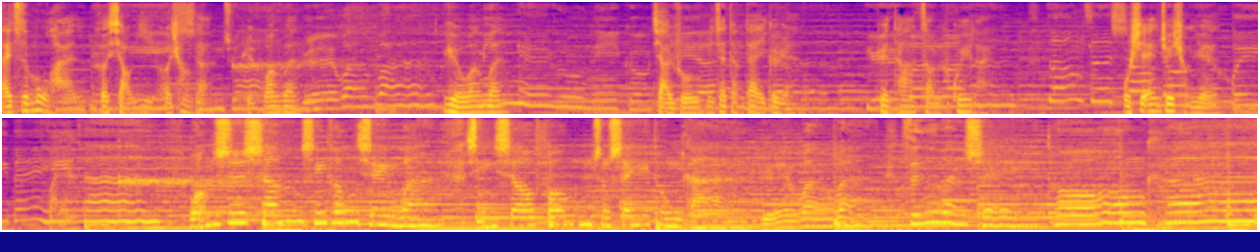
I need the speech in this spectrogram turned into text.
来自慕寒和小艺合唱的《月弯弯》。月弯弯，假如你在等待一个人，愿他早日归来。我是 NJ 成员，晚安。往事上心头千万，今宵风中谁同看？月弯弯，自问谁同看？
